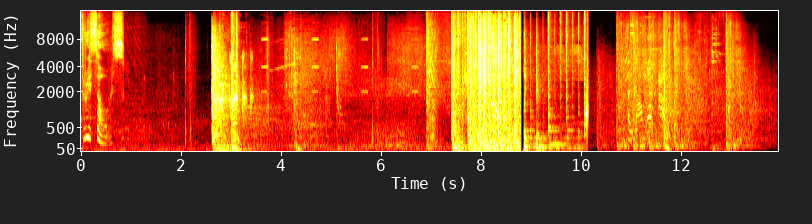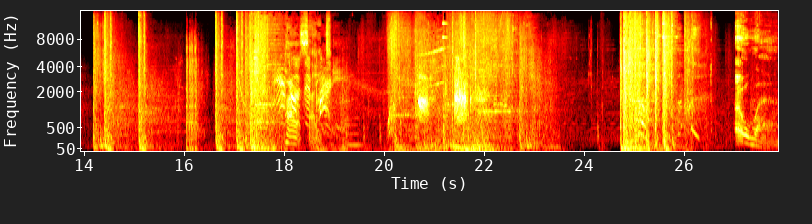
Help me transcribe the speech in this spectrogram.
Three souls. Parasite. Oh, wow.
